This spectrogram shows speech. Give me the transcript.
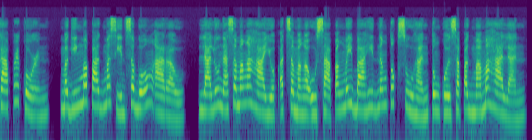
Capricorn, maging mapagmasid sa buong araw lalo na sa mga hayop at sa mga usapang may bahid ng tuksuhan tungkol sa pagmamahalan,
